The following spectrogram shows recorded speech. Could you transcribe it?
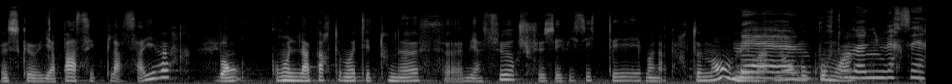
parce qu'il n'y a pas assez de place ailleurs. Bon, quand l'appartement était tout neuf, euh, bien sûr, je faisais visiter mon appartement, mais, maintenant beaucoup pour moins. ton anniversaire,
